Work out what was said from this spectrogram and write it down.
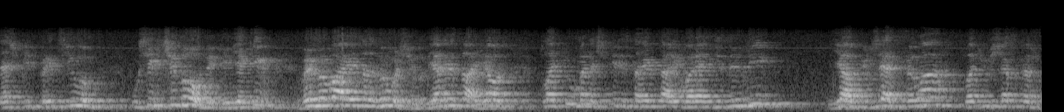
це ж під прицілом усіх чиновників, яких вимиваються з гроші. От я не знаю, я от платю, у мене 400 гектарів в оренді землі, я в бюджет села платю, зараз скажу,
